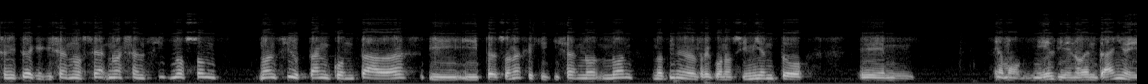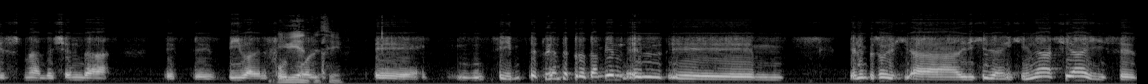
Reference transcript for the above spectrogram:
son historias que quizás no sea, no hayan no son no han sido tan contadas y, personajes que quizás no no, no tienen el reconocimiento eh, digamos Miguel tiene 90 años y es una leyenda este, viva del fútbol sí. Eh, sí estudiante pero también él eh, él empezó a dirigir en gimnasia y se,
